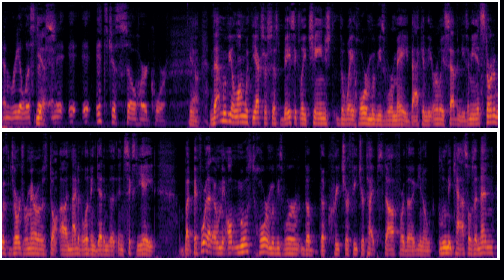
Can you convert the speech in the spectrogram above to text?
and realistic Yes. and it, it, it it's just so hardcore Yeah, that movie, along with The Exorcist, basically changed the way horror movies were made back in the early '70s. I mean, it started with George Romero's uh, Night of the Living Dead in the in '68, but before that, I mean, all, most horror movies were the the creature feature type stuff or the you know gloomy castles, and then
